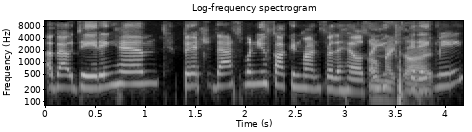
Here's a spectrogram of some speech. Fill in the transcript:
about dating him, bitch. That's when you fucking run for the hills. Are Oh you kidding God. me?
